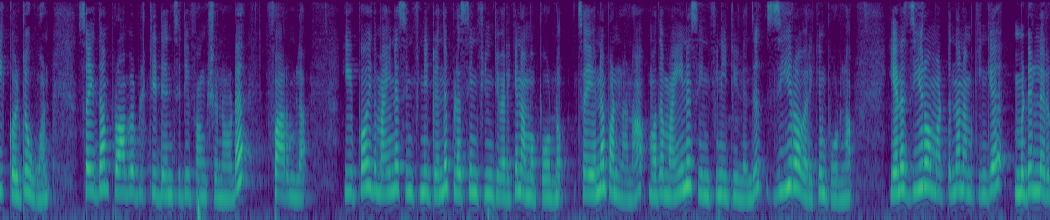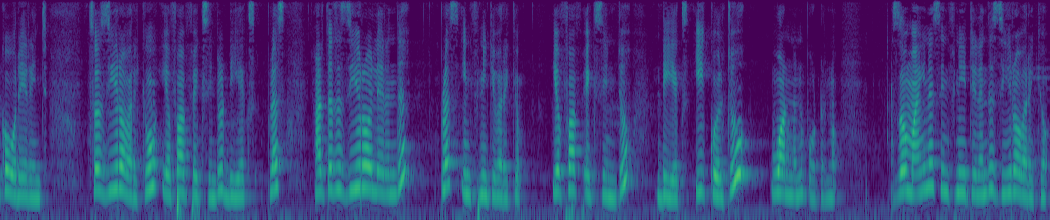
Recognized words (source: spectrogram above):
equal to one so இதுதான் ப்ராபபிலிட்டி டென்சிட்டி ஃபங்க்ஷனோட ஃபார்முலா இப்போ இது மைனஸ் இன்ஃபினிட்டிலேருந்து ப்ளஸ் இன்ஃபினிட்டி வரைக்கும் நம்ம போடணும். ஸோ என்ன பண்ணலான்னா மொதல் மைனஸ் இன்ஃபினிட்டிலேருந்து ஜீரோ வரைக்கும் போடலாம். ஏன்னா ஜீரோ மட்டும்தான் நமக்கு இங்கே மிடில் இருக்க ஒரே ரேஞ்ச் ஸோ ஜீரோ வரைக்கும் F of X into D X plus அடுத்தது ஜீரோலேருந்து ப்ளஸ் இன்ஃபினிட்டி வரைக்கும் F of X into D X equal to ஒன்னுன்னு போட்டுடணும். ஸோ மைனஸ் இன்ஃபினிட்டிலேருந்து ஜீரோ வரைக்கும்.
